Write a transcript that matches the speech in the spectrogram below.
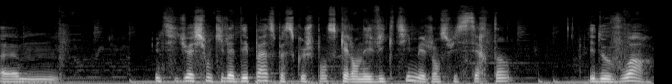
Euh, une situation qui la dépasse parce que je pense qu'elle en est victime et j'en suis certain. Et de voir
